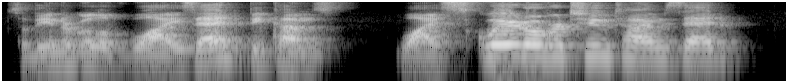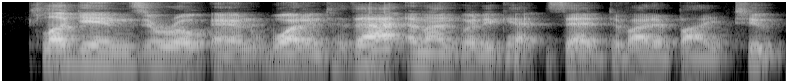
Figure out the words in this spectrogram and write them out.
So the integral of yz becomes y squared over 2 times z. Plug in 0 and 1 into that, and I'm going to get z divided by 2.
